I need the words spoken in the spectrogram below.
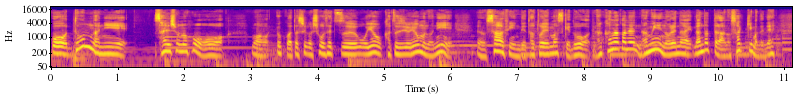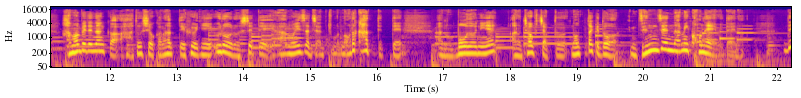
構どんなに最初の方をまあ、よく私が小説を読む活字を読むのにサーフィンで例えますけどなかなかね波に乗れないなんだったらあのさっきまでね浜辺でなんかあどうしようかなっていうふうにうろうろしてて「いやもういざじゃあ乗るか」って言ってあのボードにねあのチャプチャプ乗ったけど全然波来ねえみたいな。で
